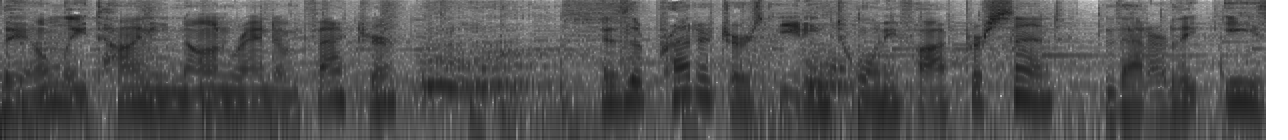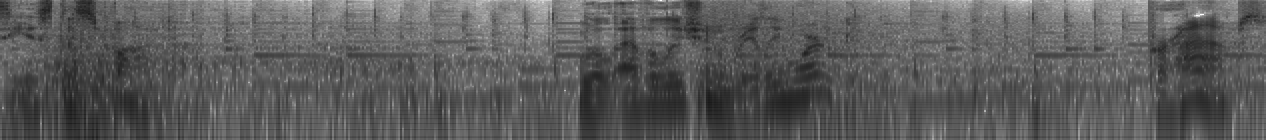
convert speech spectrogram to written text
The only tiny non random factor is the predators eating 25% that are the easiest to spot. Will evolution really work? Perhaps.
